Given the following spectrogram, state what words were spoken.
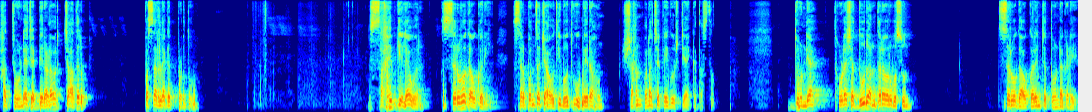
हा धोंड्याच्या बिराडावर चादर पसरल्यागत पडतो. साहेब गेल्यावर सर्व गावकरी सरपंचाच्या अवतीभोवती उभे राहून शहानपणाच्या काही गोष्टी ऐकत असतात. धोंड्या थोड्याशा दूर अंतरावर बसून सर्व गावकऱ्यांच्या तोंडाकडे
